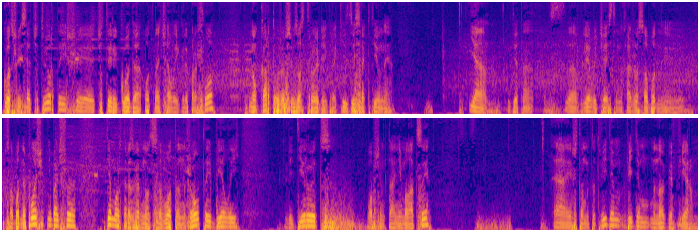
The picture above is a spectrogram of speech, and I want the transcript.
Год 64-й, 4 года от начала игры прошло, но карту уже всю застроили, игроки здесь активные. Я где-то в левой части нахожу свободный, свободную площадь небольшую, где можно развернуться. Вот он, желтый, белый, лидирует. В общем-то, они молодцы. А, и что мы тут видим? Видим много ферм.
